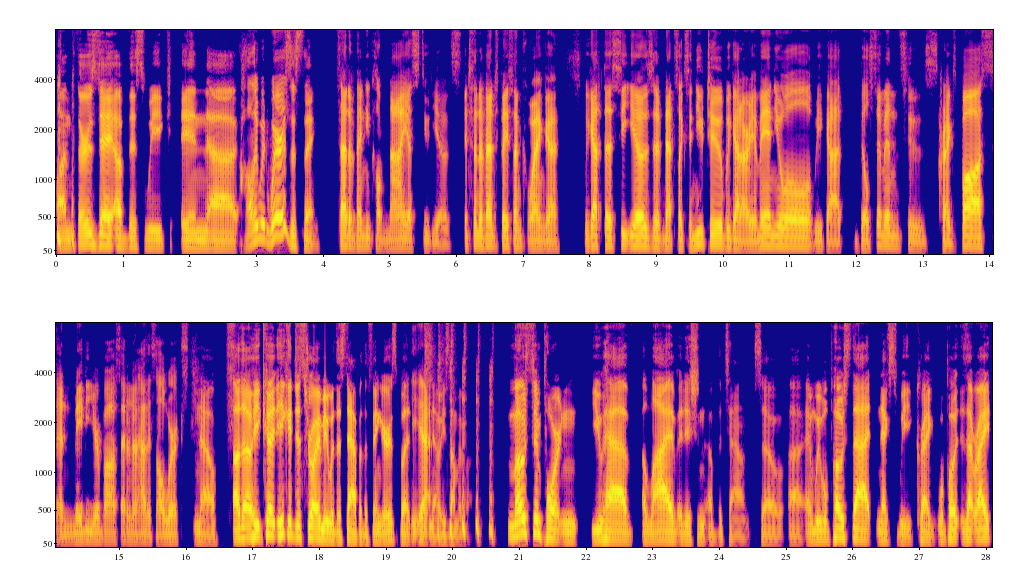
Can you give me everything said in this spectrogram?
on Thursday of this week in uh, Hollywood. Where is this thing? It's at a venue called Naya Studios. It's an event space on Cahuenga. We got the CEOs of Netflix and YouTube. We got Ari Emanuel. We got Bill Simmons, who's Craig's boss, and maybe your boss. I don't know how this all works. No. Although he could he could destroy me with a snap of the fingers, but Yeah. no, he's not my boss. Most important, you have a live edition of the town. So uh, and we will post that next week. Craig, we'll post is that right?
